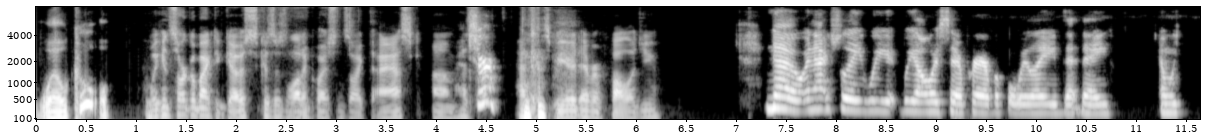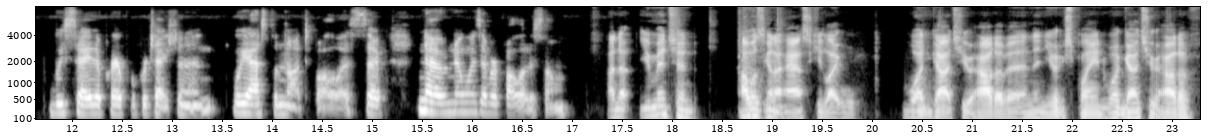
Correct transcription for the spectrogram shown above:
well, cool. We can circle back to ghosts because there's a lot of questions I like to ask. Um, has sure. has the spirit ever followed you? No, and actually, we we always say a prayer before we leave that day, and we we say the prayer for protection, and we ask them not to follow us. So no, no one's ever followed us home. I know you mentioned. I was gonna ask you like what got you out of it, and then you explained what got you out of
